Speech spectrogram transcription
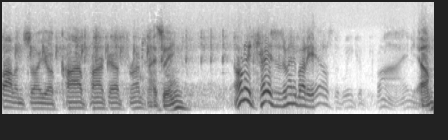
Folland saw your car parked out front. I see. Only traces of anybody else that we could find. Yeah.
